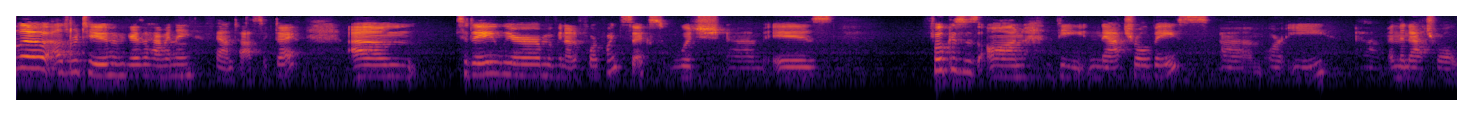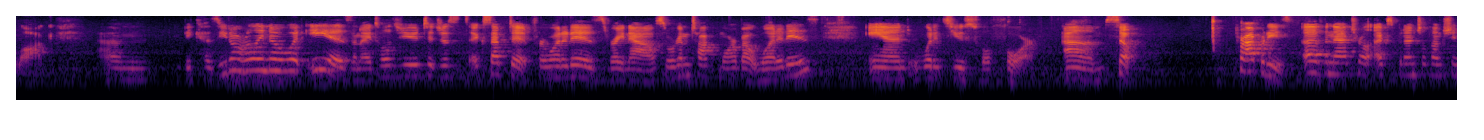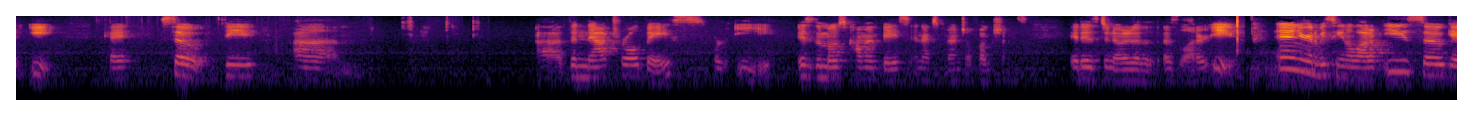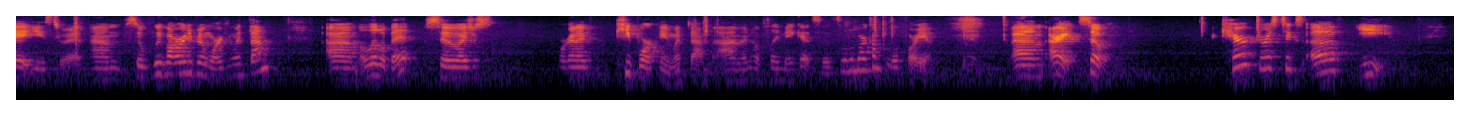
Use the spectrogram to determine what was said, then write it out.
Hello, Algebra 2. Hope you guys are having a fantastic day. Um, today we are moving on to 4.6, which um, is focuses on the natural base, um, or E, um, and the natural log. Um, because you don't really know what E is, and I told you to just accept it for what it is right now. So we're going to talk more about what it is and what it's useful for. Um, so, properties of the natural exponential function E. Okay, so the um, uh, the natural base, or e, is the most common base in exponential functions. It is denoted as the letter e. And you're going to be seeing a lot of e's, so get used to it. Um, so we've already been working with them um, a little bit, so I just, we're going to keep working with them um, and hopefully make it so it's a little more comfortable for you. Um, all right, so characteristics of e.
